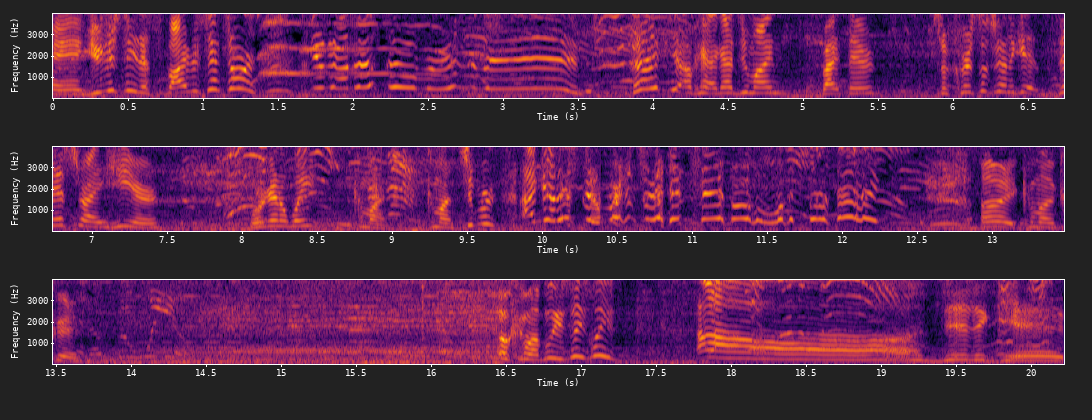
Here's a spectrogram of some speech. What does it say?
and you just need a spider sensor. You got the super spin. Heck yeah. Okay, I gotta do mine right there. So Crystal's gonna get this right here. We're gonna wait. Come on, come on, super. I got a super spin too. What the heck? All right, come on, Chris. Oh, come on, please, please, please. Oh, did it again.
